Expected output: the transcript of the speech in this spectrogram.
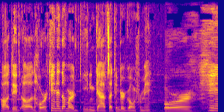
Oh, dude, uh, Hurricane and them are eating gaps. I think they're going for me. Hurricane.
